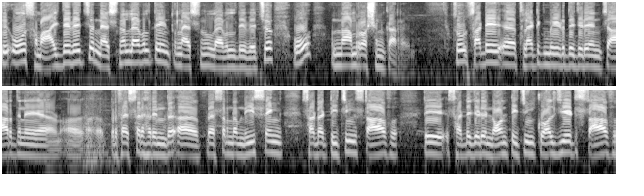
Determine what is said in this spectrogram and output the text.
ਤੇ ਉਹ ਸਮਾਜ ਦੇ ਵਿੱਚ ਨੈਸ਼ਨਲ ਲੈਵਲ ਤੇ ਇੰਟਰਨੈਸ਼ਨਲ ਲੈਵਲ ਦੇ ਵਿੱਚ ਉਹ ਨਾਮ ਰੋਸ਼ਨ ਕਰ ਰਹੇ ਨੇ। ਸੋ ਸਾਡੇ ਐਥਲੈਟਿਕ ਮੀਟ ਦੇ ਜਿਹੜੇ ਇੰਚਾਰਜ ਨੇ ਪ੍ਰੋਫੈਸਰ ਹਰਿੰਦਰ ਪ੍ਰੋਫੈਸਰ ਨਵਨੀਤ ਸਿੰਘ, ਸਾਡਾ ਟੀਚਿੰਗ ਸਟਾਫ ਤੇ ਸਾਡੇ ਜਿਹੜੇ ਨਾਨ ਟੀਚਿੰਗ ਕਾਲਜੀਏਟ ਸਟਾਫ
